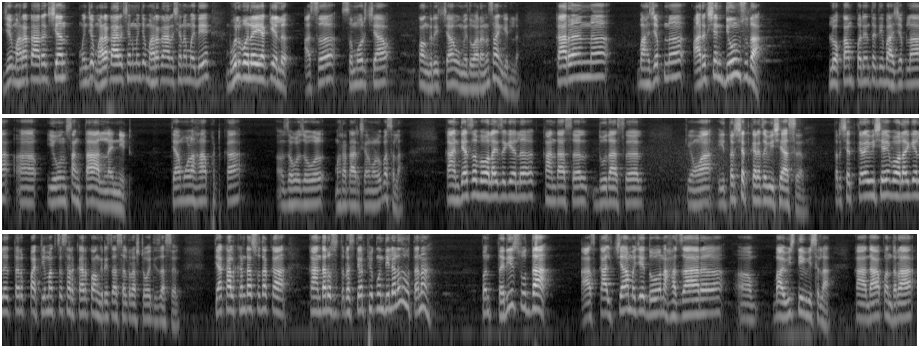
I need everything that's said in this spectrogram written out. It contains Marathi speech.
जे मराठा आरक्षण म्हणजे मराठा आरक्षण म्हणजे मराठा आरक्षणामध्ये भूलभुलैया केलं असं समोरच्या काँग्रेसच्या उमेदवारानं सांगितलं. कारण भाजपनं आरक्षण देऊनसुद्धा लोकांपर्यंत ते भाजपला येऊन सांगता आलं नाही नीट. त्यामुळं हा फटका जवळजवळ मराठा आरक्षणामुळे बसला. कांद्याचं बोलायचं गेलं कांदा असेल दूध असेल किंवा इतर शेतकऱ्याचा विषय असेल तर शेतकऱ्याविषयी बोलायला गेलं तर पाठीमागचं सरकार काँग्रेस असेल राष्ट्रवादीचं असेल त्या कालखंडात सुद्धा का कांदा रस- रस्त्यावर फेकून दिलेलाच होता ना. पण तरीसुद्धा आजकालच्या म्हणजे दोन हजार बावीस तेवीसला कांदा पंधरा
